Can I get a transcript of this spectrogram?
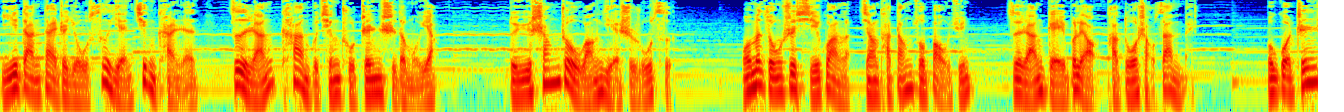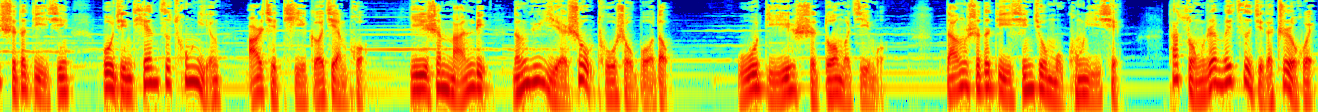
一旦戴着有色眼镜看人，自然看不清楚真实的模样。对于商纣王也是如此，我们总是习惯了将他当作暴君，自然给不了他多少赞美。不过，真实的帝辛不仅天资聪颖，而且体格健魄，一身蛮力，能与野兽徒手搏斗，无敌是多么寂寞。当时的帝辛就目空一切，他总认为自己的智慧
